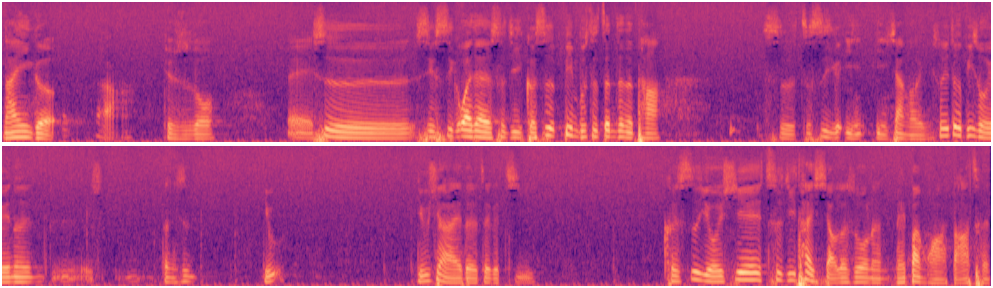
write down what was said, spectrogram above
那一个啊，就是说，诶，是是是一个外在的刺激，可是并不是真正的它，是只是一个影影像而已。所以这个彼所缘呢，等于是留留下来的这个记忆。可是有一些刺激太小的时候呢，没办法达成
